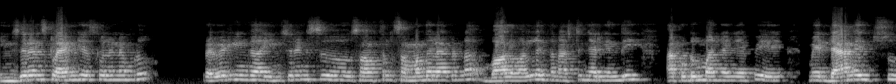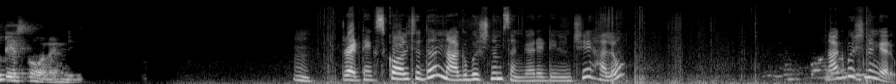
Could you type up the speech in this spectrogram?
ఇన్సూరెన్స్ క్లెయిమ్ చేసుకోలేనప్పుడు ప్రైవేట్ ఇంకా ఇన్సూరెన్స్ సంస్థలకు సంబంధం లేకుండా వాళ్ళ వల్ల ఇంత నష్టం జరిగింది ఆ కుటుంబానికి అని చెప్పి మీరు డ్యామేజ్ సూట్ వేసుకోవాలండి. రైట్ నెక్స్ట్ కాల్ చూద్దాం. నాగభూషణం సంగారెడ్డి నుంచి. హలో. నాగభూషణం గారు.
